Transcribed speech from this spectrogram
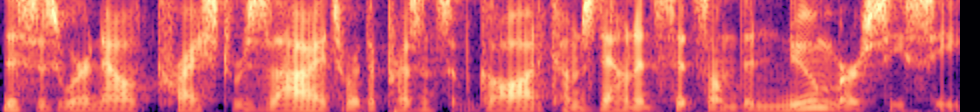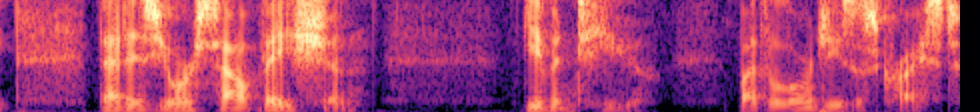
This is where now Christ resides, where the presence of God comes down and sits on the new mercy seat. That is your salvation given to you by the Lord Jesus Christ.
